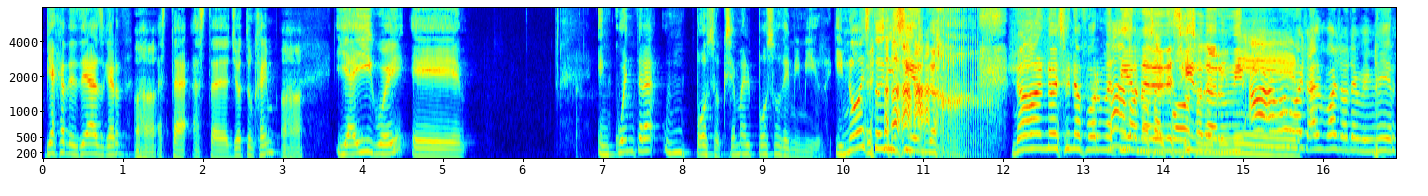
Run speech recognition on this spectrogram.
Viaja desde Asgard Ajá. hasta, hasta Jotunheim. Ajá. Y ahí, güey, eh, encuentra un pozo que se llama el Pozo de Mimir. Y no estoy diciendo... No, no es una forma Vámonos tierna de decir de dormir. Mimir. Ah, vamos al Pozo de Mimir.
